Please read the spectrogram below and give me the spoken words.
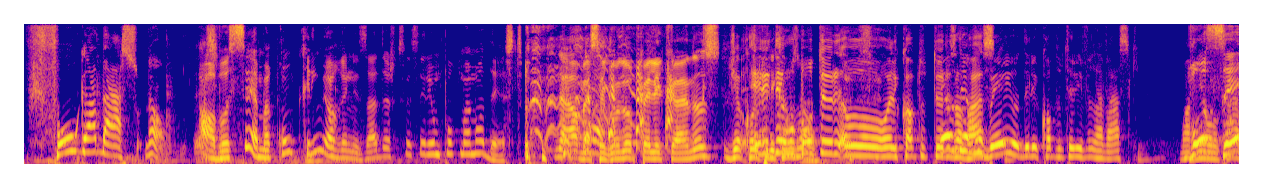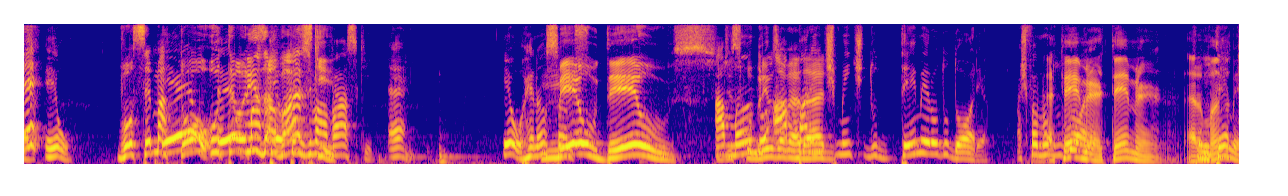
Folgadaço. Não. Ah, assim, você, mas com crime organizado, eu acho que você seria um pouco mais modesto. Não, mas segundo o Pelicanos, De ele Pelicanos, derrubou o, teori- o helicóptero do eu Teori Zavascki. derrubei o helicóptero do Teori Zavascki. Um Você? Eu. Você matou eu, o eu Teori o Zavascki? Zavascki. É. Eu, Renan Santos. Meu Deus! Amando Descobrimos a verdade. aparentemente do Temer ou do Dória. Acho que foi amando É do Temer, Dória. Temer. Era o o mano Temer?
